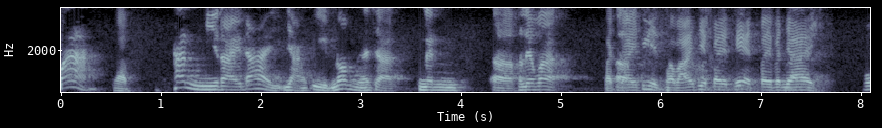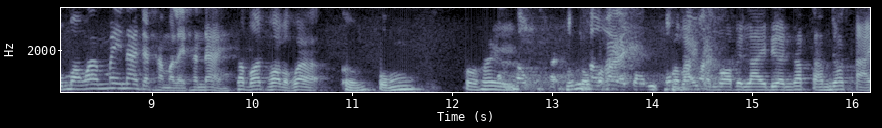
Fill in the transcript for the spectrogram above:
ว่าครับ ท่านมีรายได้อย่างอื่นนอกเหนือจากเงินเอ่อเขาเรียกว่า ปัจจัยที่ถวายที่ไปเทศไปบรรยาย ผมมองว่าไม่น่าจะทำอะไรท่านได้ ถ้าบอสพอบอกว่า เออผมก็ให้ผมผมถก็วาให้ยอาจารย์ผมถถวาายวจันมอเป็นรายเดือนครับ ตามยอดขาย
